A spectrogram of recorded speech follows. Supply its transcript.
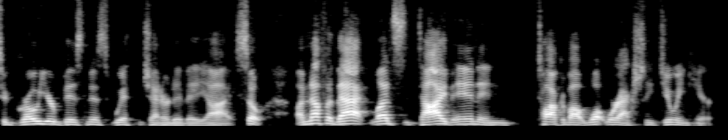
to grow your business with generative AI. So, enough of that. Let's dive in and talk about what we're actually doing here.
